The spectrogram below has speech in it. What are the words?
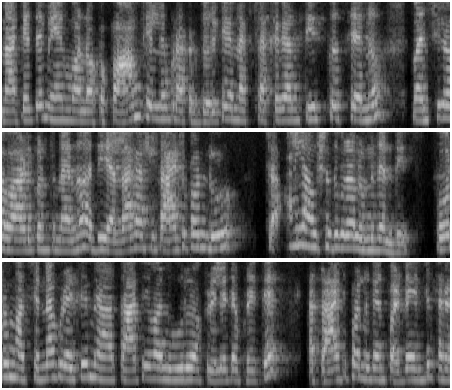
నాకైతే నేను మొన్న ఒక ఫామ్కి వెళ్ళినప్పుడు అక్కడ దొరికాయి. నాకు చక్కగా తీసుకొచ్చాను. మంచిగా వాడుకుంటున్నాను. అది ఎలాగా అసలు తాటిపండు చాలా ఔషధ గుణాలు ఉన్నదండి పూర్వం మా చిన్నప్పుడు అయితే మా తాతయ్య వాళ్ళ ఊరు అప్పుడు వెళ్ళేటప్పుడు అయితే ఆ తాటి పండ్లు కానీ పడ్డాయంటే చక్కగా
